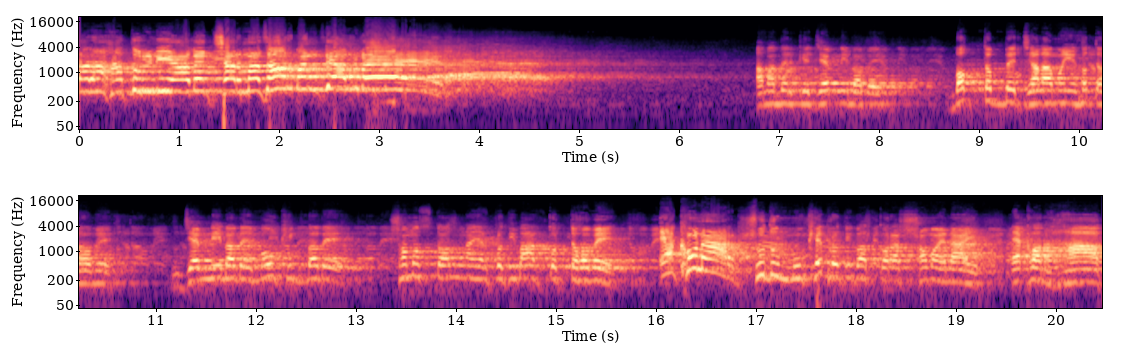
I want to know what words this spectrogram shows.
তারা হাতুড়ি নিয়ে আবেদ মাজার বানতে আসবে। আমাদেরকে যেমনি ভাবে বক্তব্যে জ্বালাময়ী হতে হবে যেমনি ভাবে মৌখিক ভাবে সমস্ত অন্যায়ের প্রতিবাদ করতে হবে, এখন আর শুধু মুখে প্রতিবাদ করার সময় নাই, এখন হাত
